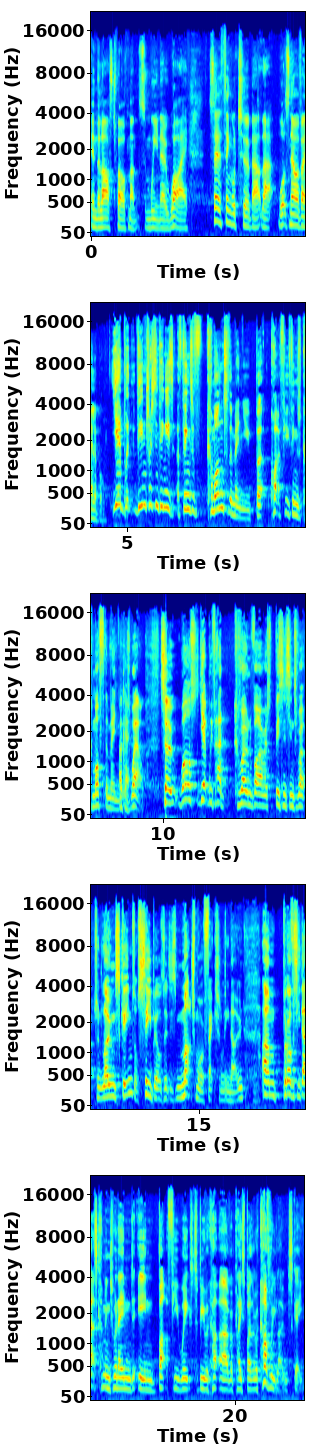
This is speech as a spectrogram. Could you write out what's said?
in the last 12 months, and we know why. Say a thing or two about that. What's now available? Yeah, but the interesting thing is things have come onto the menu, but quite a few things have come off the menu okay. as well. So whilst, yeah, we've had coronavirus business interruption loan schemes, or CBILS as it's much more affectionately known, um, but obviously that's coming to an end in but a few weeks to be reco- uh, replaced by the recovery loan scheme.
